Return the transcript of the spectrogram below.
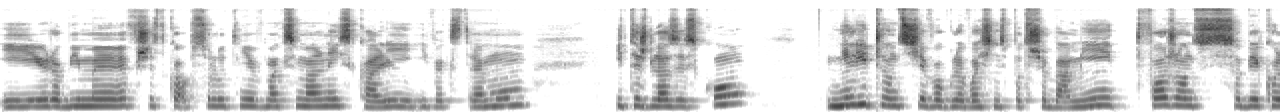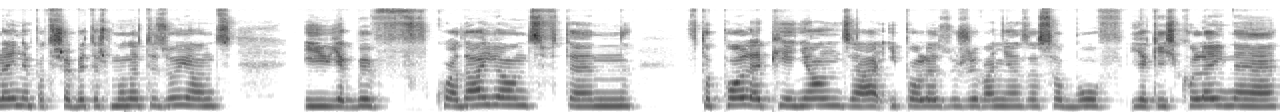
i robimy wszystko absolutnie w maksymalnej skali i w ekstremum i też dla zysku, nie licząc się w ogóle właśnie z potrzebami, tworząc sobie kolejne potrzeby, też monetyzując i jakby wkładając w ten w to pole pieniądza i pole zużywania zasobów jakieś kolejne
